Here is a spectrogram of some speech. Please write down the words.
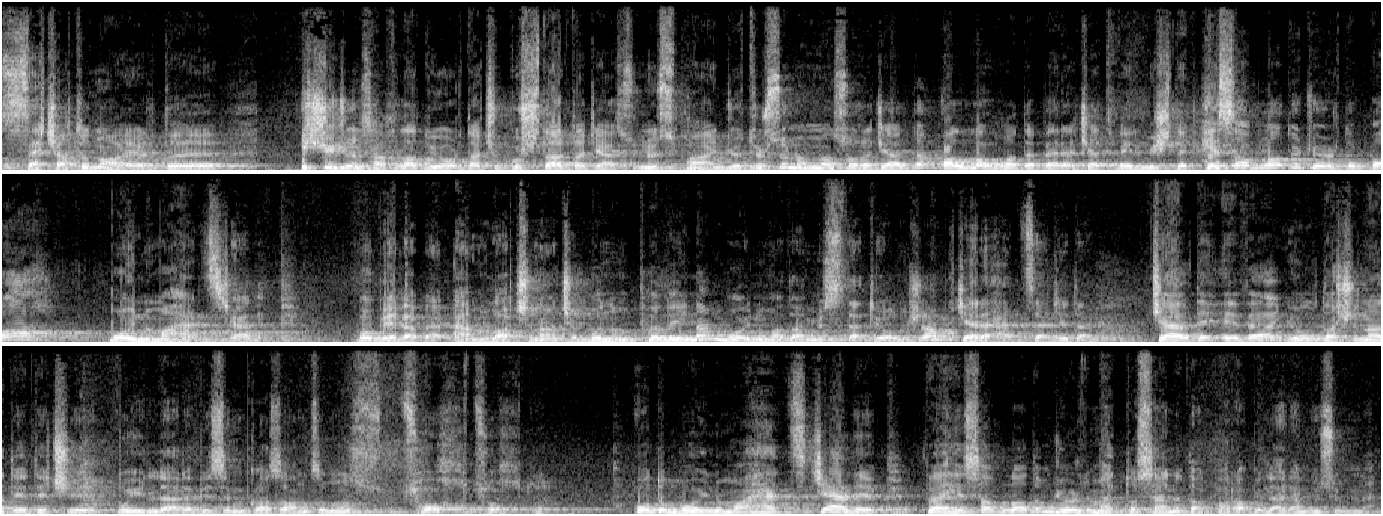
zəkatını ayırdı. İki gün saxladı oradakı quşlar da gəlsin öz payını götürsün. Ondan sonra gəldi. Allah o da bərəkət vermişdi. Hesabladı, gördü, bax, boynuma həcc gəlib. Bu belə bir əmlakla ki, bunun pılı ilə boynuma da müstəti olmuşam, gərə həccə gedəm. Gəldi evə, yoldaşına dedi ki, bu illəri bizim qazancımız çox-çoxdur. O da boynuma həcc gəlib və hesabladım, gördüm hətta səni də apara bilərəm özümlə.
